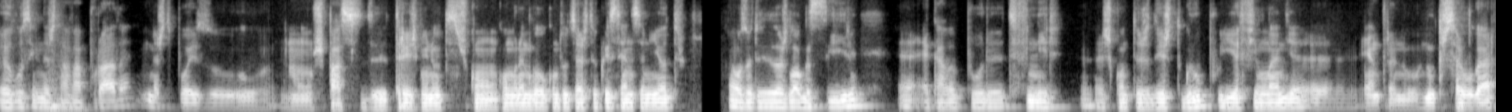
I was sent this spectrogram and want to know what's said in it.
a Rússia ainda estava apurada, mas depois, o, num espaço de 3 minutos, com, com um grande gol, como tu disseste, o Christensen e outro, aos 82 logo a seguir, uh, acaba por definir as contas deste grupo e a Finlândia uh, entra no, no, terceiro lugar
